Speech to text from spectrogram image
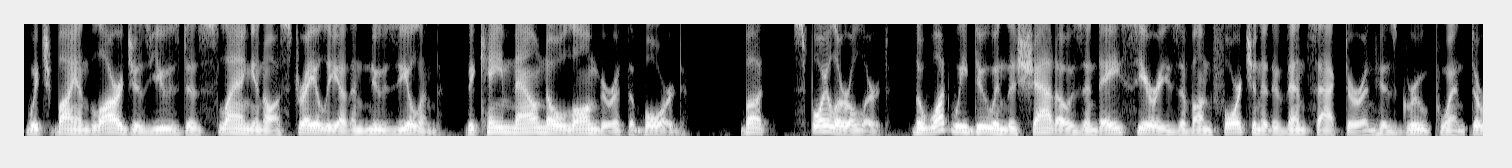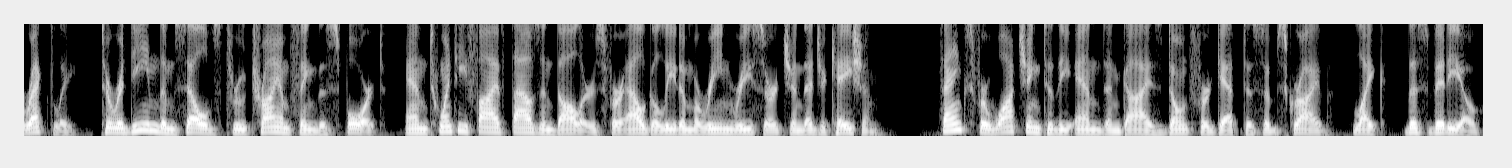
which by and large is used as slang in Australia and New Zealand, became now no longer at the board. But, spoiler alert, the What We Do in the Shadows and a series of unfortunate events actor and his group went directly to redeem themselves through triumphing the sport and $25,000 for Algalita Marine Research and Education. Thanks for watching to the end and guys don't forget to subscribe, like this video,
